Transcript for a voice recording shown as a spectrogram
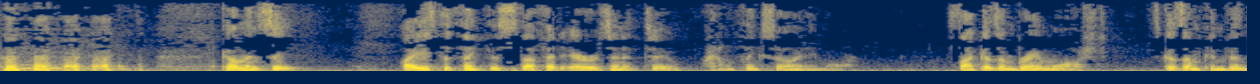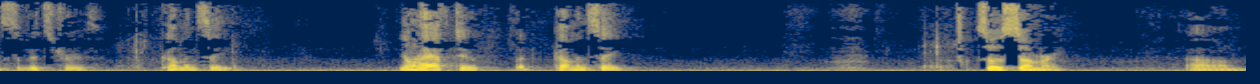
come and see. I used to think this stuff had errors in it too. I don't think so anymore. It's not because I'm brainwashed. It's because I'm convinced of its truth. Come and see. You don't have to, but come and see. So, summary um,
